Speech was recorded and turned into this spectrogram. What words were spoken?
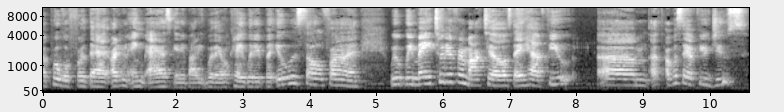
approval for that. I didn't even ask anybody were they okay with it but it was so fun. We, we made two different mocktails. They have few um, I, I, would say a few juice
